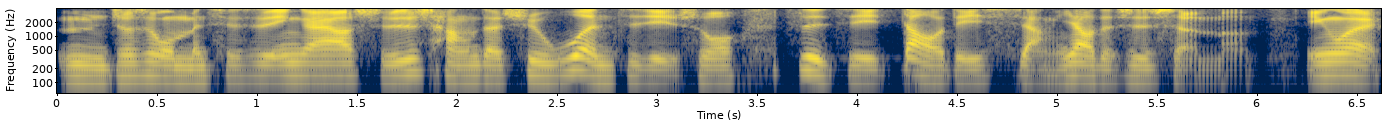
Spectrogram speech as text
嗯，就是我们其实应该要时常的去问自己，说自己到底想要的是什么？因为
